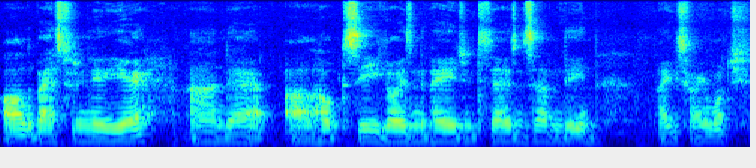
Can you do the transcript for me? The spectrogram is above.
all the best for the new year and uh, I'll hope to see you guys on the page in 2017. Thanks very much.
